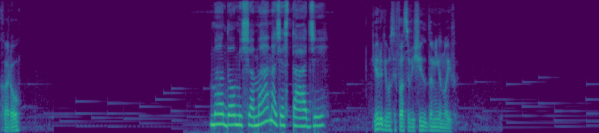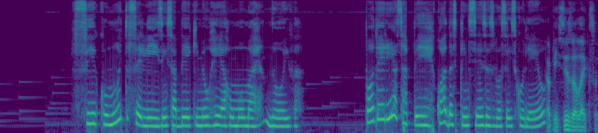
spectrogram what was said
Carol? Mandou me chamar, majestade? Quero que você faça o vestido da minha noiva. Fico muito feliz em saber que meu rei arrumou uma noiva. Poderia saber qual das princesas você escolheu? A princesa Alexa.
